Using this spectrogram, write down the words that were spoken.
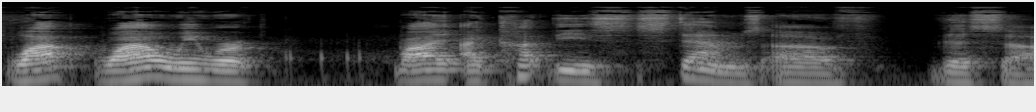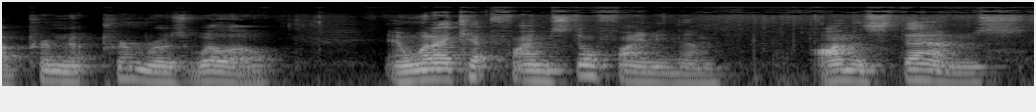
while while we were while I cut these stems of this uh, prim, primrose willow, and what I kept I'm still finding them on the stems.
